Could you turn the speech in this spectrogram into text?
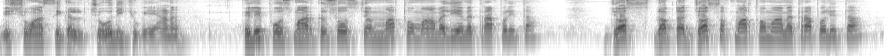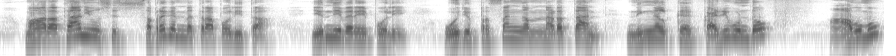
വിശ്വാസികൾ ചോദിക്കുകയാണ്. ഫിലിപ്പോസ് മാർ ക്രിസോസ്റ്റം മാർത്തോമ വലിയ മെത്രാപ്പൊലിത്ത. ജോസ് ഡോക്ടർ ജോസഫ് മാർത്തോമ മെത്രാപ്പൊലിത്ത. മാർ അഥാനിയൂസ് സബ്രഗൻ മെത്രാപ്പൊലിത്ത. എന്നിവരെ പോലെ ഒരു പ്രസംഗം നടത്താൻ നിങ്ങൾക്ക് കഴിവുണ്ടോ? ആവുമോ?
